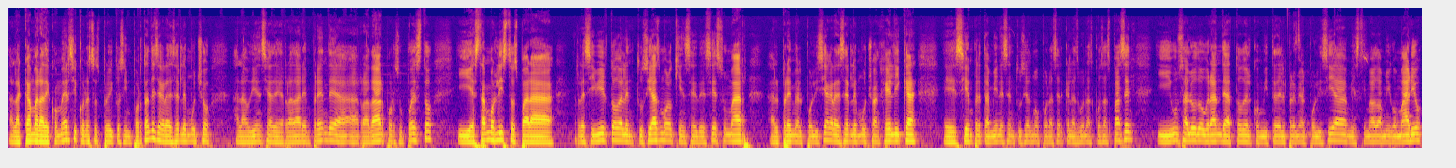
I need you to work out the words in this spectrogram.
a la Cámara de Comercio y con estos proyectos importantes y agradecerle mucho a la audiencia de Radar Emprende, a, a Radar, por supuesto, y estamos listos para recibir todo el entusiasmo, quien se desee sumar al premio al policía, agradecerle mucho a Angélica, eh, siempre también ese entusiasmo por hacer que las buenas cosas pasen y un saludo grande a todo el comité del premio al policía, a mi estimado amigo Mario,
